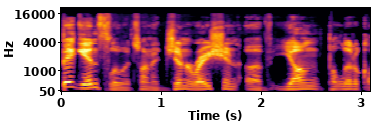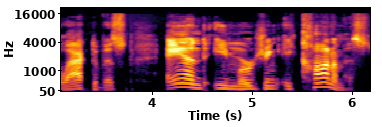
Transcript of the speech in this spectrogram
big influence on a generation of young political activists and emerging economists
